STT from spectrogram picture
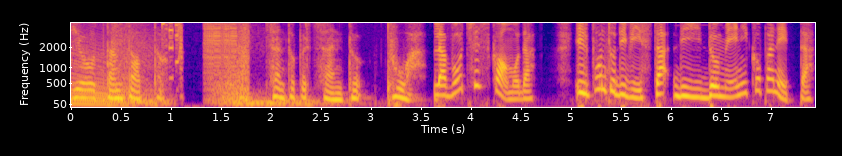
Radio 88. 100% tua. La voce scomoda. Il punto di vista di Domenico Panetta.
